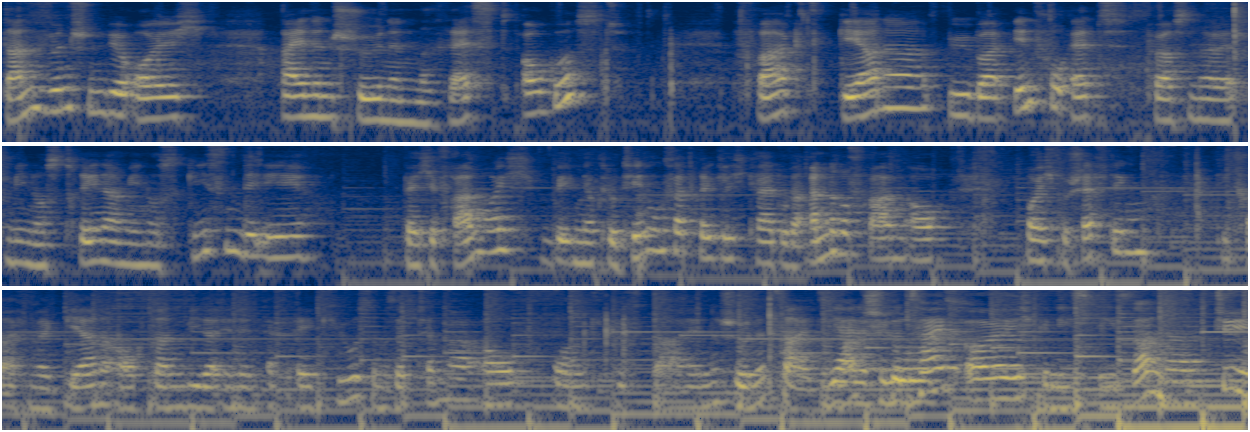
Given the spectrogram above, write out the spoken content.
Dann wünschen wir euch einen schönen Rest August. Fragt gerne über info at personal-trainer-gießen.de welche Fragen euch wegen der Glutenunverträglichkeit oder andere Fragen auch euch beschäftigen. Die greifen wir gerne auch dann wieder in den FAQs im September auf und bis dahin eine schöne Zeit. Ja, eine schöne Zeit euch. Genießt die Sonne. Tschüss.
